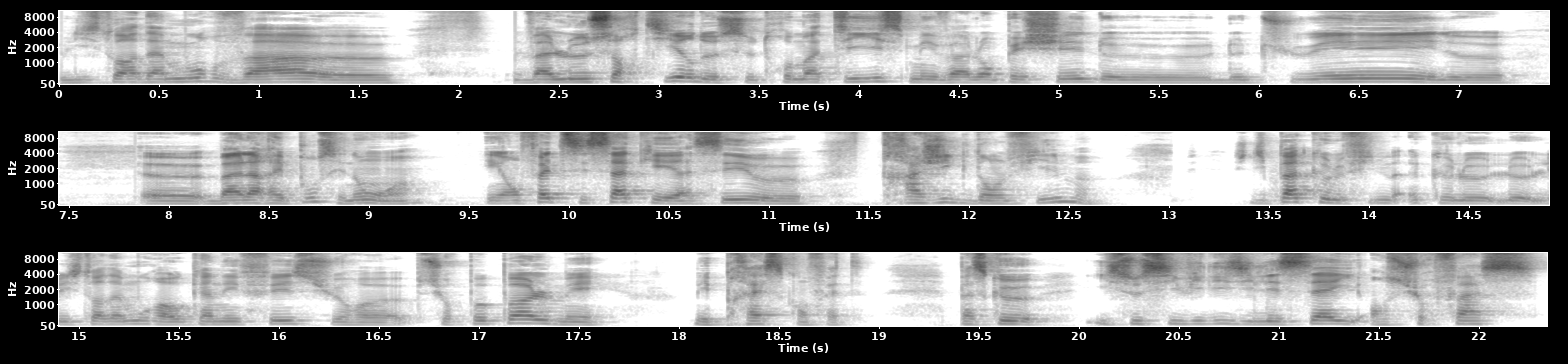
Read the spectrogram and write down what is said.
l'histoire d'amour va, euh, va le sortir de ce traumatisme et va l'empêcher de, de tuer et de, euh, bah la réponse est non. Hein. Et en fait, c'est ça qui est assez euh, tragique dans le film. Je dis pas que le l'histoire d'amour a aucun effet sur sur Popol, mais mais presque en fait, parce que il se civilise, il essaye en surface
